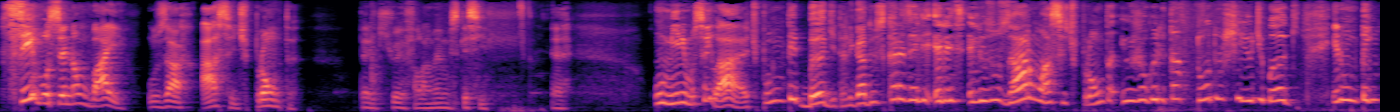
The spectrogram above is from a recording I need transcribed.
Se você não vai usar asset pronta, peraí, o que eu ia falar mesmo? Esqueci. É. Um mínimo, sei lá, é tipo um debug, tá ligado? E os caras, eles, eles, eles usaram asset pronta e o jogo ele tá todo cheio de bug. E não tem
